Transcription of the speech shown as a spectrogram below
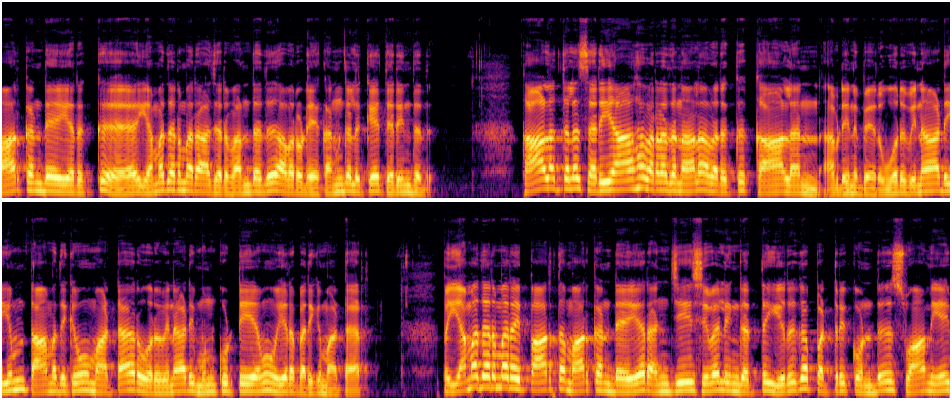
மார்க்கண்டேயருக்கு யமதர்மராஜர் வந்தது அவருடைய கண்களுக்கே தெரிந்தது. காலத்தில் சரியாக வர்றதுனால அவருக்கு காலன் அப்படின்னு பேர். ஒரு வினாடியும் தாமதிக்கவும் மாட்டார் ஒரு வினாடி முன்கூட்டியவும் உயிரை பறிக்க மாட்டார். இப்போ யமதர்மரை பார்த்த மார்க்கண்டேயர் அஞ்சி சிவலிங்கத்தை இறுக பற்றி கொண்டு சுவாமியை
